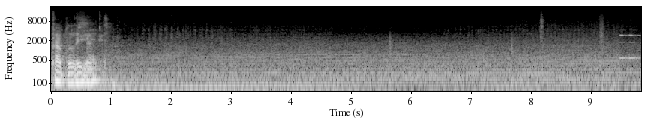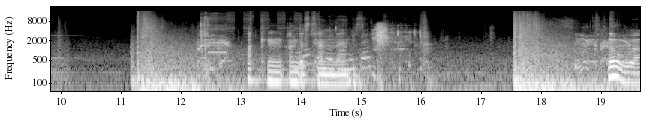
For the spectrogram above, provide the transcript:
Probably yet. Fucking understand, man. No. Uh,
